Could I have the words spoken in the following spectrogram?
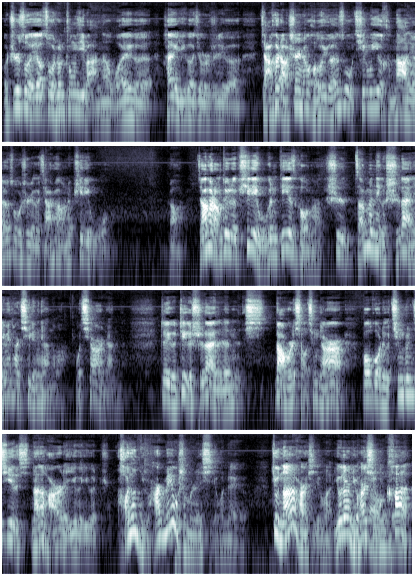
我之所以要做成终极版呢，我这个还有一个就是这个。贾科长身上有好多元素，其中一个很大的元素是这个贾科长的霹雳舞，是吧？贾科长对这个霹雳舞跟 disco 呢，是咱们那个时代，因为他是七零年的嘛，我七二年的，这个这个时代的人，那会儿的小青年儿，包括这个青春期的男孩儿的一个一个，好像女孩儿没有什么人喜欢这个，就男孩儿喜欢，有点女孩儿喜欢看。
